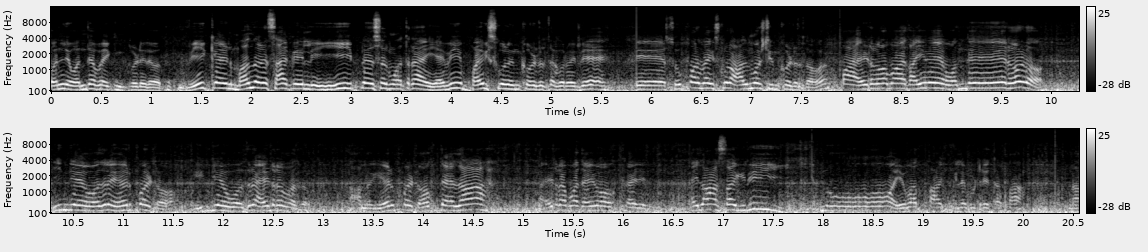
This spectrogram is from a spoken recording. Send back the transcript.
ಓನ್ಲಿ ಒಂದೇ ಬೈಕ್ ನಿಂತ್ಕೊಂಡಿರೋದು ವೀಕೆಂಡ್ ಬಂದರೆ ಸಾಕು, ಇಲ್ಲಿ ಈ ಪ್ಲೇಸಲ್ಲಿ ಮಾತ್ರ ಹೆವಿ ಬೈಕ್ಸ್ಗಳು ನಿಂತ್ಕೊಂಡಿರ್ತಾವೆ ಗುರು ಇಲ್ಲಿ. ಸೂಪರ್ ಬೈಕ್ಸ್ಗಳು ಆಲ್ಮೋಸ್ಟ್ ನಿಂತ್ಕೊಂಡಿರ್ತಾವೆ. ಹೈದರಾಬಾದ್ ಹೈವೇ ಒಂದೇ ರೋಡು ಹಿಂಗೆ ಹೋದರೆ ಏರ್ಪೋರ್ಟು ಹಿಂಗೆ ಹೋದ್ರೆ ಹೈದ್ರಾಬಾದು. ನಾನು ಏರ್ಪೋರ್ಟ್ ಹೋಗ್ತಾ ಇಲ್ಲ. ಹೈದ್ರಾಬಾದ್ ಹೈವೇ ಹೋಗ್ತಾ ಇದ್ದೀನಿ. ಆಗಿರಿ ಇನ್ನೂ ಐವತ್ತಾರು ಕಿಲೋಮೀಟ್ರ್ ಇತ್ತಪ್ಪ ನಾ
